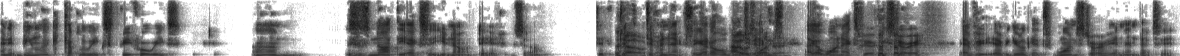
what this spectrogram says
and it been like a couple of weeks, three four weeks. Um, this is not the ex that you know, Dave. So diff, diff, oh, okay. different ex. I got a whole bunch. I was of wondering. I got one ex for every story. every every girl gets one story, and then that's it.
